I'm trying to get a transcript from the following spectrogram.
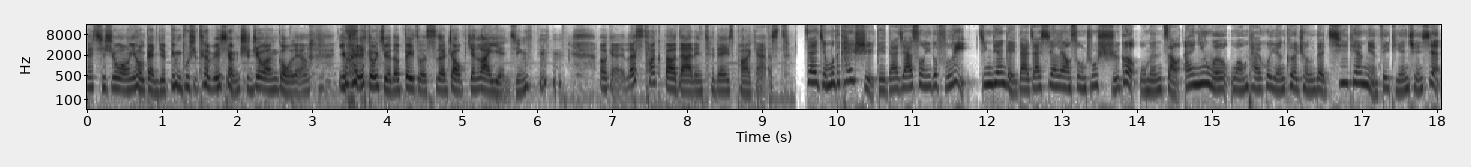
那其实网友感觉并不是特别想吃这碗狗粮，因为都觉得贝佐斯的照片辣眼睛。OK，let's talk about that in today's podcast. 在节目的开始，给大家送一个福利。今天给大家限量送出十个我们早安英文王牌会员课程的七天免费体验权限，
